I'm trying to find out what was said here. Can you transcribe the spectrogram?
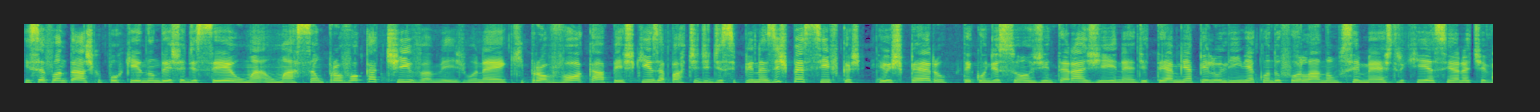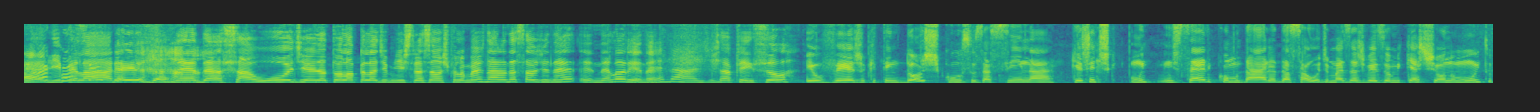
Isso é fantástico porque não deixa de ser uma, uma ação provocativa mesmo, né? Que provoca a pesquisa a partir de disciplinas específicas. Eu espero ter condições de interagir, né? De ter a minha pilulinha quando for lá no semestre que a senhora tiver Ah, ali pela certeza. área né, da saúde. Eu ainda tô lá pela administração, mas pelo menos na área da saúde, né, né Lorena? É verdade. Já pensou? Eu vejo que tem dois cursos assim na que a gente insere como da área da saúde, mas às vezes eu me questiono muito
